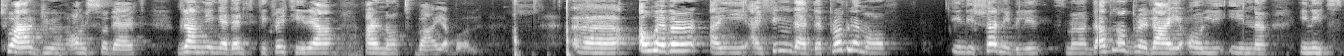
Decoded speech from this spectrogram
to argue also that grounding identity criteria are not viable. Uh, however, I, I think that the problem of indiscernibilism does not rely only in, in its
